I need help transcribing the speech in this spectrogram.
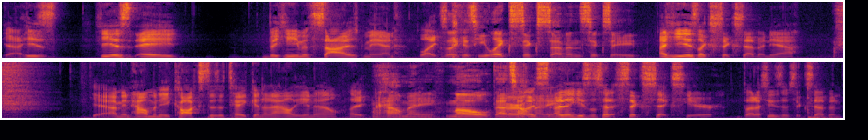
Yeah, he's he is a behemoth sized man. Like It's like, is he like six seven, six eight? uh, he is like six seven. Yeah. Yeah, I mean, how many cocks does it take in an alley? You know, like How many? Mo, that's how many. I think he's listed at six six here, but I've seen him six seven.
